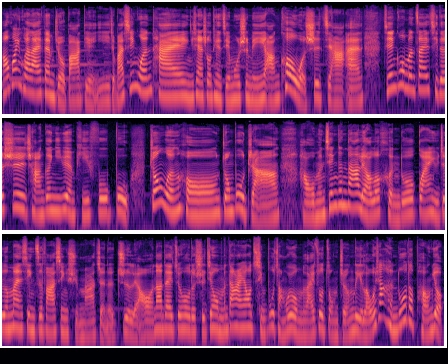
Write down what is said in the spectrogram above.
好，欢迎回来 FM 九八点一九八新闻台。你现在收听的节目是《名医昂扣》，我是嘉安。今天跟我们在一起的是长庚医院皮肤部钟文宏钟部长。好，我们今天跟大家聊了很多关于这个慢性自发性荨麻疹的治疗哦。那在最后的时间，我们当然要请部长为我们来做总整理了。我想很多的朋友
